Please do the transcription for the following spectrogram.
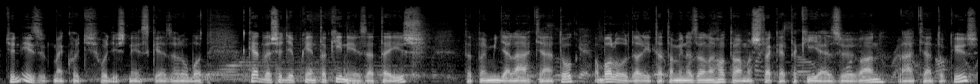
Úgyhogy nézzük meg, hogy hogy is néz ki ez a robot. Kedves egyébként a kinézete is, tehát majd mindjárt látjátok. A baloldali, tehát amin azon a hatalmas fekete kijelző van, látjátok is,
